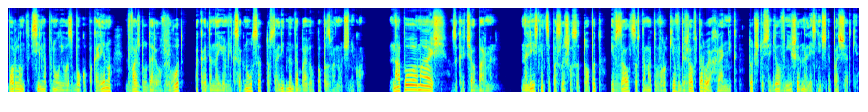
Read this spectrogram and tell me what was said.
Борланд сильно пнул его сбоку по колену, дважды ударил в живот, а когда наемник согнулся, то солидно добавил по позвоночнику. «На помощь!» — закричал бармен. На лестнице послышался топот, и в зал с автоматом в руке вбежал второй охранник, тот, что сидел в нише на лестничной площадке.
